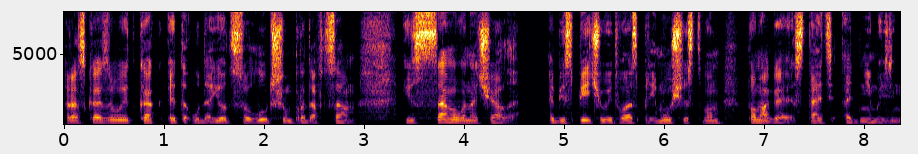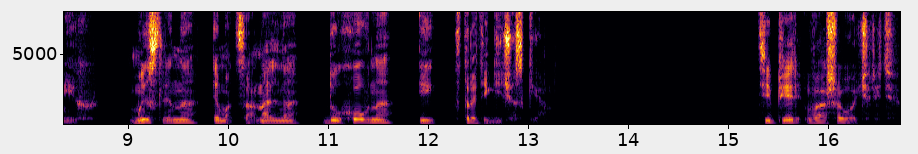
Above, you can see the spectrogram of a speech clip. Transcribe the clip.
рассказывает, как это удается лучшим продавцам и с самого начала обеспечивает вас преимуществом, помогая стать одним из них мысленно, эмоционально, духовно и стратегически. Теперь ваша очередь.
